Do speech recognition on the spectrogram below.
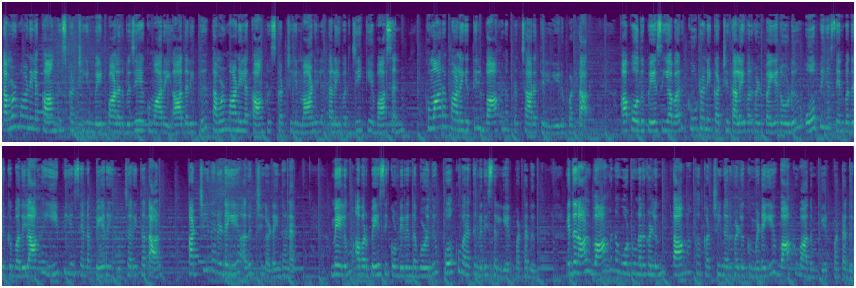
தமிழ் மாநில காங்கிரஸ் கட்சியின் வேட்பாளர் விஜயகுமாரை ஆதரித்து தமிழ் மாநில காங்கிரஸ் கட்சியின் மாநில தலைவர் ஜி கே வாசன் குமாரபாளையத்தில் வாகன பிரச்சாரத்தில் ஈடுபட்டார். அப்போது பேசிய அவர் கூட்டணி கட்சி தலைவர்கள் பெயரோடு ஓபிஎஸ் என்பதற்கு பதிலாக இபிஎஸ் என பெயரை உச்சரித்ததால் கட்சியினரிடையே அதிர்ச்சியடைந்தனர். மேலும் அவர் பேசிக் கொண்டிருந்த பொழுது போக்குவரத்து நெரிசல் ஏற்பட்டது. இதனால் வாகன ஓட்டுநர்களும் தமாக கட்சியினர்களுக்கும் இடையே வாக்குவாதம் ஏற்பட்டது.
